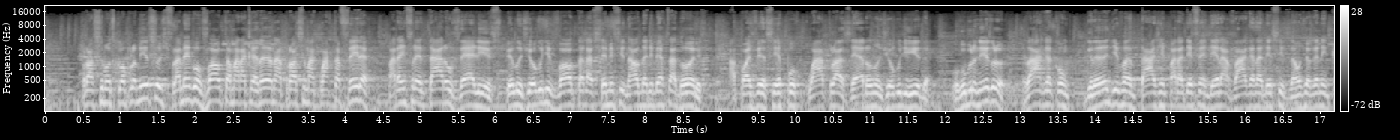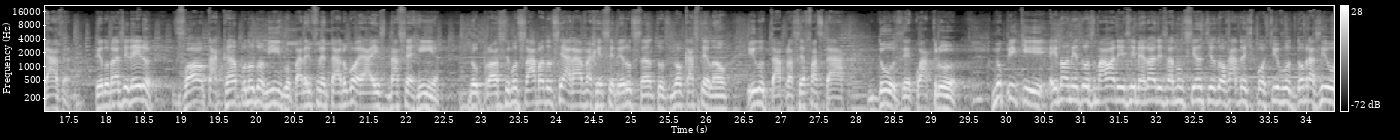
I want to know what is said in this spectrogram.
Próximos compromissos: Flamengo volta a Maracanã na próxima quarta-feira para enfrentar o Vélez pelo jogo de volta da semifinal da Libertadores, após vencer por 4 a 0 no jogo de ida. O rubro-negro larga com grande vantagem para defender a vaga na decisão jogando em casa. Pelo brasileiro, volta a campo no domingo para enfrentar o Goiás na Serrinha. No próximo sábado, o Ceará vai receber o Santos no Castelão e lutar para se afastar do Z4 no pique, em nome dos maiores e melhores anunciantes do rádio esportivo do Brasil.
